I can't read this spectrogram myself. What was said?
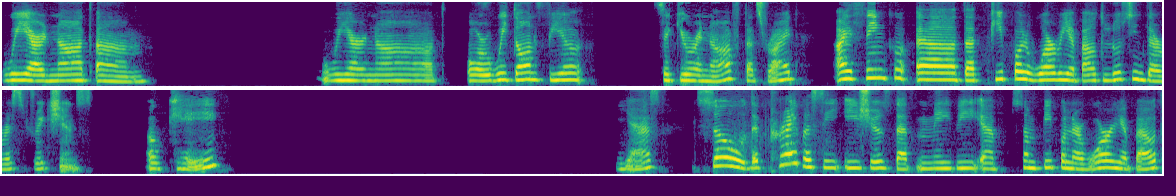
We are not, um, we are not or we don't feel secure enough. That's right. I think uh, that people worry about losing their restrictions. Okay. Yes. So the privacy issues that maybe uh, some people are worried about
